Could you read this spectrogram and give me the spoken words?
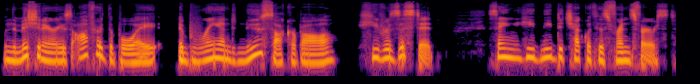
When the missionaries offered the boy a brand new soccer ball, he resisted, saying he'd need to check with his friends first.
